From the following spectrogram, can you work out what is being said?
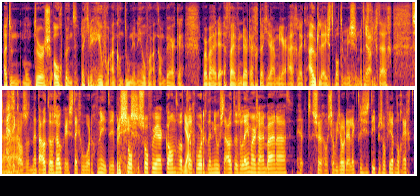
uit een monteurs oogpunt dat je er heel veel aan kan doen en heel veel aan kan werken. Waarbij de F-35 dat je daar meer eigenlijk uitleest wat er mis is met het vliegtuig. Dus eigenlijk als het met auto's ook is tegenwoordig of niet. Je hebt Precies. software kant wat tegenwoordig de nieuwste auto's alleen maar zijn bijna. Sowieso de elektrische types of je hebt nog echt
